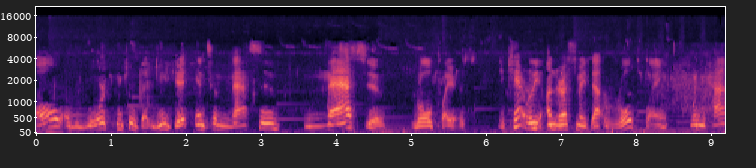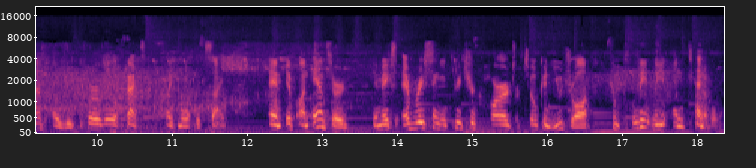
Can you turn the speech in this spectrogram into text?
all of your creatures that you get into massive, massive role players. You can't really underestimate that role playing when you have a recurable effect like Malefic Scythe. And if unanswered, it makes every single creature card or token you draw completely untenable.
